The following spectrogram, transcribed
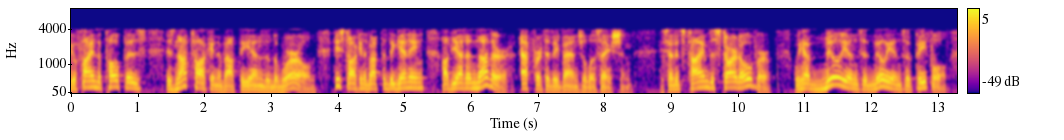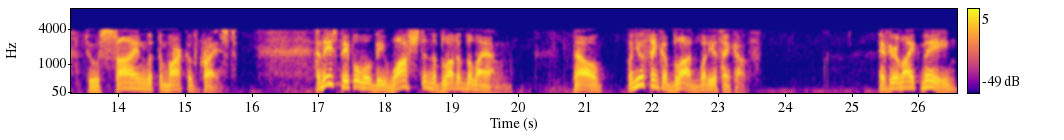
You'll find the Pope is, is not talking about the end of the world. He's talking about the beginning of yet another effort at evangelization. He said it's time to start over. We have millions and millions of people to sign with the mark of Christ. And these people will be washed in the blood of the Lamb. Now, when you think of blood, what do you think of? If you're like me,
